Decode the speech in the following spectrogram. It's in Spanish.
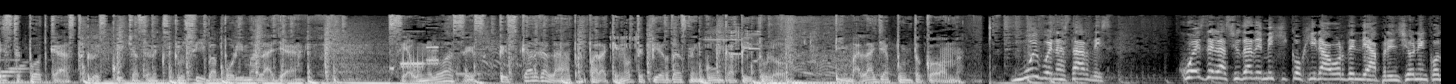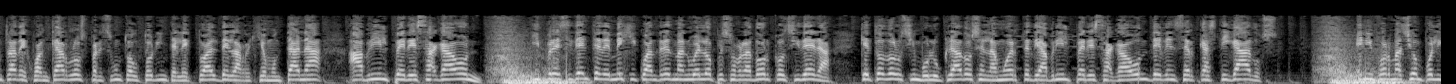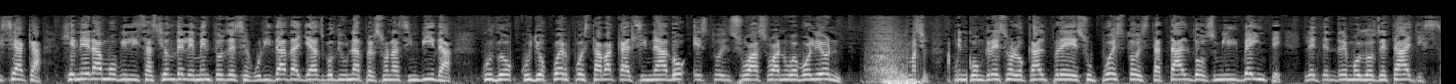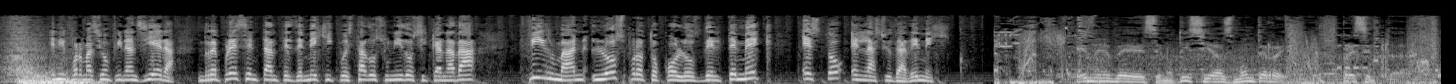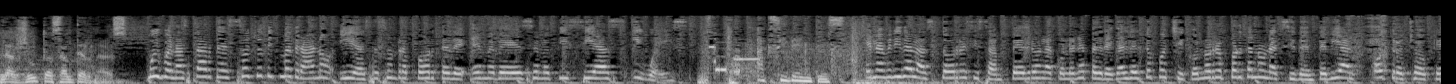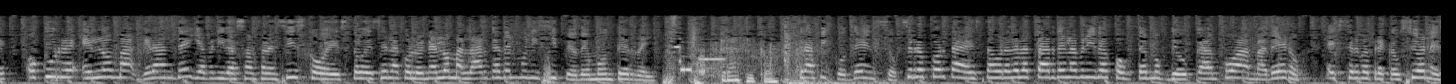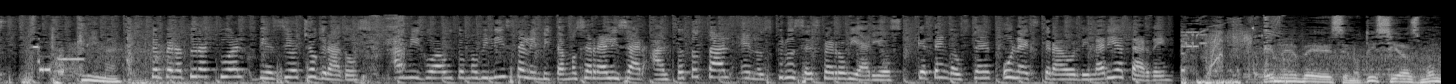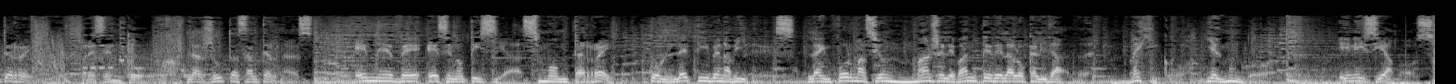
Este podcast lo escuchas en exclusiva por Himalaya. Si aún no lo haces, descarga la app para que no te pierdas ningún capítulo. Himalaya.com. Muy buenas tardes. Juez de la Ciudad de México gira orden de aprehensión en contra de Juan Carlos, presunto autor intelectual de la regiomontana Abril Pérez Agaón. Y presidente de México Andrés Manuel López Obrador considera que todos los involucrados en la muerte de Abril Pérez Agaón deben ser castigados. En información policiaca, genera movilización de elementos de seguridad hallazgo de una persona sin vida, cuyo, cuerpo estaba calcinado, esto en Suazo, a Nuevo León. En Congreso Local Presupuesto Estatal 2020. Le tendremos los detalles. En información financiera, representantes de México, Estados Unidos y Canadá firman los protocolos del TEMEC, esto en la Ciudad de México. MBS Noticias Monterrey presenta Las Rutas Alternas. Muy buenas tardes, soy Judith Medrano y este es un reporte de MBS Noticias y Ways. Accidentes. En Avenida Las Torres y San Pedro, en la colonia Pedregal del Topo Chico, nos reportan un accidente vial. Otro choque ocurre en Loma Grande y Avenida San Francisco. Esto es en la colonia Loma Larga del municipio de Monterrey. Tráfico. Tráfico denso. Se reporta a esta hora de la tarde en la avenida Cuauhtémoc de Ocampo a Madero. Extreme precauciones. Clima. Temperatura actual 18 grados. Amigo automovilista, le invitamos a realizar alto total en los cruces ferroviarios. Que tenga usted una extraordinaria tarde. MBS Noticias Monterrey presentó Las Rutas Alternas. MBS Noticias Monterrey con Leti Benavides. La información más relevante de la localidad, México y el mundo. Iniciamos.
